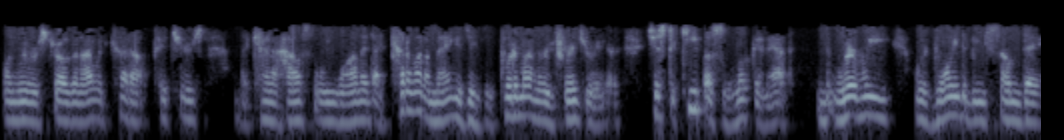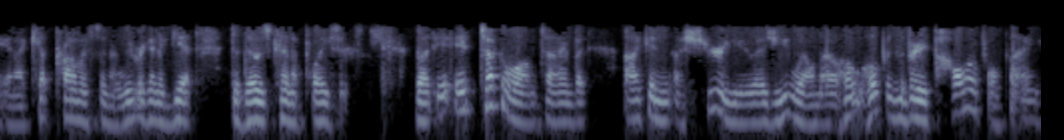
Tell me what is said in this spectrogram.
when we were struggling, I would cut out pictures of the kind of house that we wanted. I'd cut them out of magazines and put them on the refrigerator just to keep us looking at where we were going to be someday. And I kept promising her we were going to get to those kind of places. But it, it took a long time, but I can assure you, as you well know, hope, hope is a very powerful thing.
